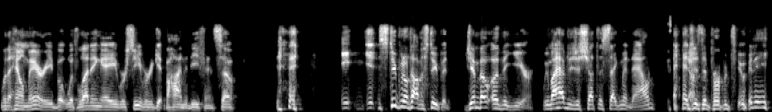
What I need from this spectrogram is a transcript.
with a Hail Mary, but with letting a receiver get behind the defense. So it, it's stupid on top of stupid. Jimbo of the year. We might have to just shut this segment down and yeah. just in perpetuity.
